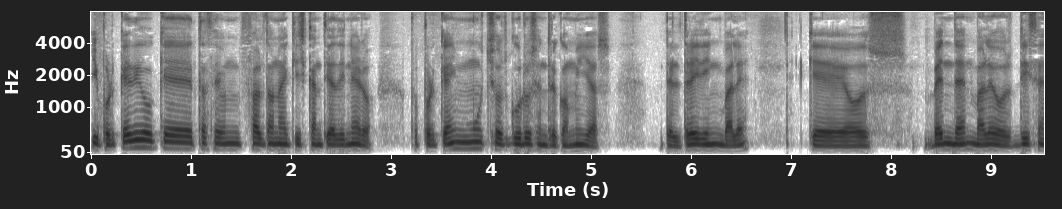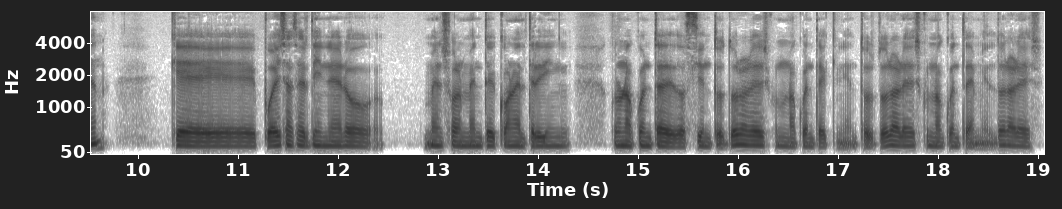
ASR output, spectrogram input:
¿Y por qué digo que te hace falta una X cantidad de dinero? Pues porque hay muchos gurús, entre comillas, del trading, ¿vale? Que os venden, ¿vale? Os dicen que podéis hacer dinero mensualmente con el trading, con una cuenta de 200 dólares, con una cuenta de 500 dólares, con una cuenta de 1000 dólares.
